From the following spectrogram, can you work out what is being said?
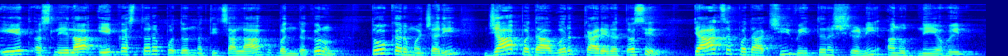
येत असलेला एकस्तर पदोन्नतीचा लाभ बंद करून तो कर्मचारी ज्या पदावर कार्यरत असेल त्याच पदाची वेतन श्रेणी अनुज्ञेय होईल.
